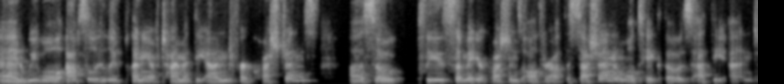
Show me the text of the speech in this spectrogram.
And we will absolutely leave plenty of time at the end for questions. Uh, so please submit your questions all throughout the session we'll take those at the end.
